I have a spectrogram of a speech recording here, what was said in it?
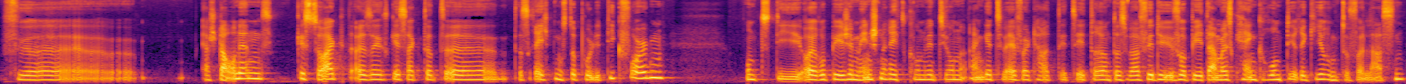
für Erstaunen gesorgt, als er gesagt hat, äh, das Recht muss der Politik folgen und die Europäische Menschenrechtskonvention angezweifelt hat etc. Und das war für die ÖVP damals kein Grund, die Regierung zu verlassen.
